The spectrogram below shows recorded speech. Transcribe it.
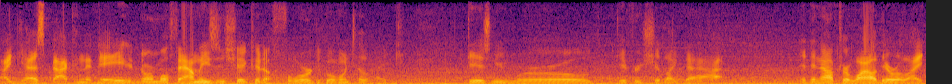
I guess back in the day, normal families and shit could afford to go into like Disney World, different shit like that. And then after a while, they were like,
